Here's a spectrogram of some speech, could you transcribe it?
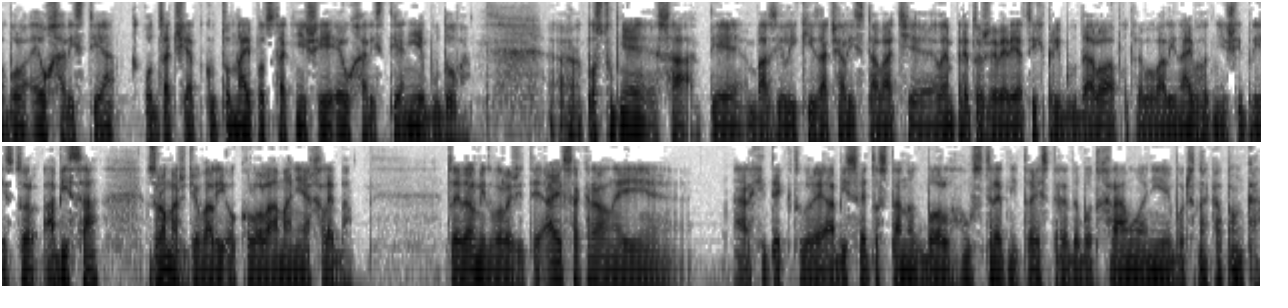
bola Eucharistia. Od začiatku to najpodstatnejšie je Eucharistia, nie budova. E, postupne sa tie baziliky začali stavať e, len preto, že veriacich pribúdalo a potrebovali najvhodnejší priestor, aby sa zhromažďovali okolo lámania chleba. To je veľmi dôležité aj v sakrálnej architektúre, aby svetostánok bol ústredný, to je stredobod chrámu a nie je bočná kaplnka.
